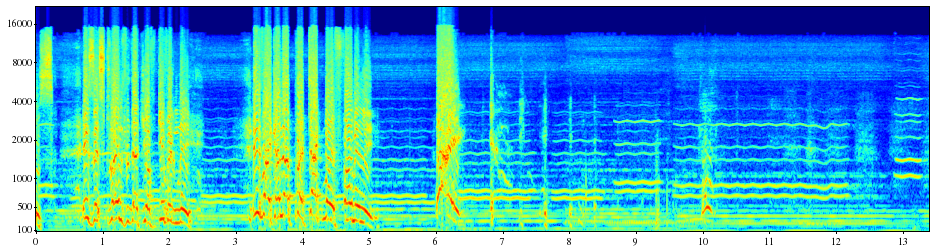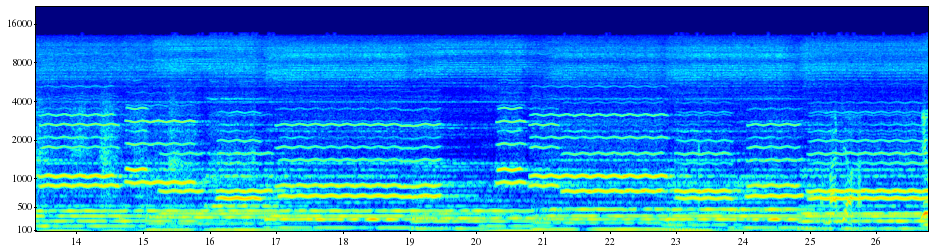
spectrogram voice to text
Is the strength that you have given me if I cannot protect my family? Hey! You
